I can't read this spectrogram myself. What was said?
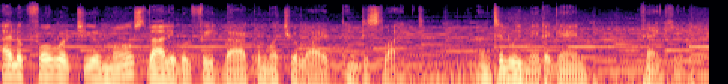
I look forward to your most valuable feedback on what you liked and disliked. Until we meet again, thank you.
